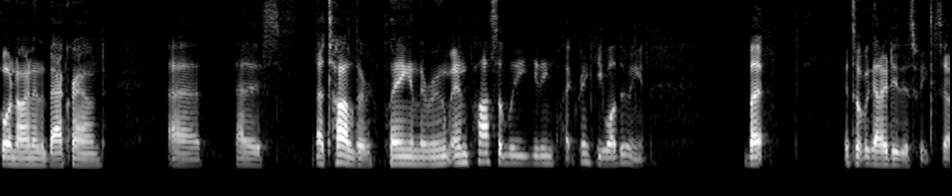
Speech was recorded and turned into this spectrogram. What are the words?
going on in the background, uh, that is a toddler playing in the room and possibly getting quite cranky while doing it. But it's what we got to do this week. So,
